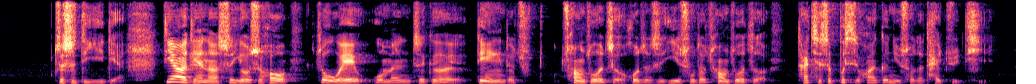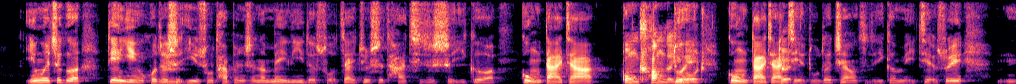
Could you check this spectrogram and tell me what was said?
这是第一点。第二点呢是，有时候作为我们这个电影的创作者或者是艺术的创作者，他其实不喜欢跟你说的太具体，因为这个电影或者是艺术它本身的魅力的所在，就是它其实是一个供大家。共创的一个，供大家解读的这样子的一个媒介，所以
